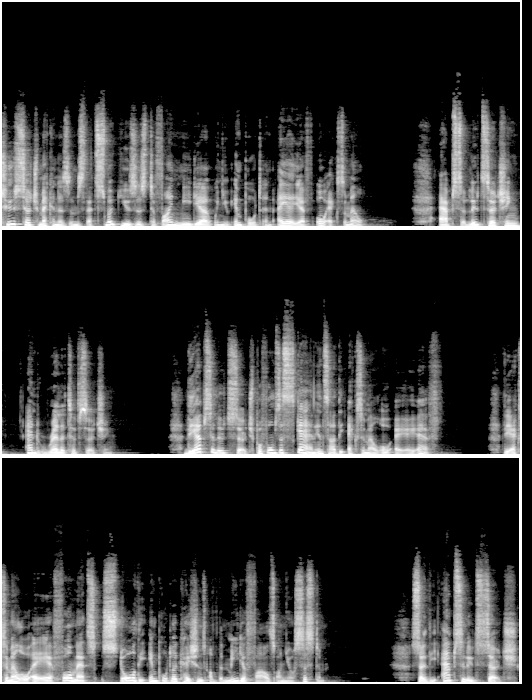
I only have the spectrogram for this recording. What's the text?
two search mechanisms that Smoke uses to find media when you import an AAF or XML. Absolute searching and relative searching. The absolute search performs a scan inside the XML or AAF. The XML or AAF formats store the import locations of the media files on your system. So the absolute search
